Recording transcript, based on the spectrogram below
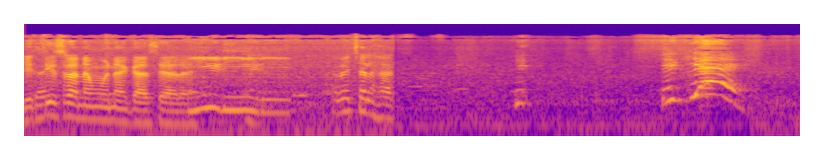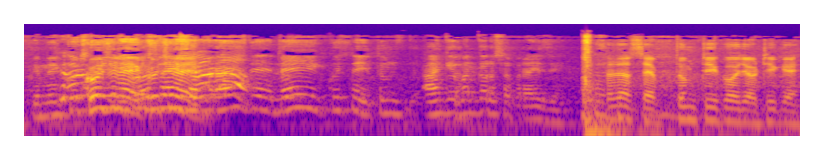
ये तीसरा नमूना कैसे आ रहा है ईड़ी ईड़ी अबे चल हट ये क्या है कुछ नहीं कुछ नहीं सरप्राइज़ दे नहीं कुछ नहीं तुम आँखें बंद करो सरप्राइज़ दे सदर साहब तुम ठीक हो जाओ ठीक है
